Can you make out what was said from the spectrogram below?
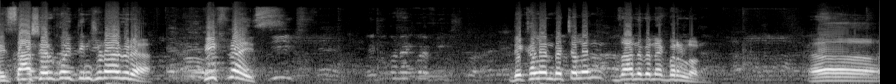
এই চাষের কই তিনশো টাকা করে? ফিক্স প্রাইস দেখালেন বেচালেন যা নেবেন একবার লন। আহ,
